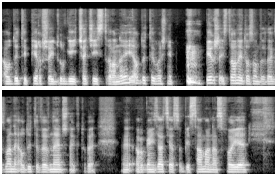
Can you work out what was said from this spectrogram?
audyty pierwszej, drugiej, trzeciej strony. I audyty właśnie pierwszej strony to są te tak zwane audyty wewnętrzne, które organizacja sobie sama na swoje E,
